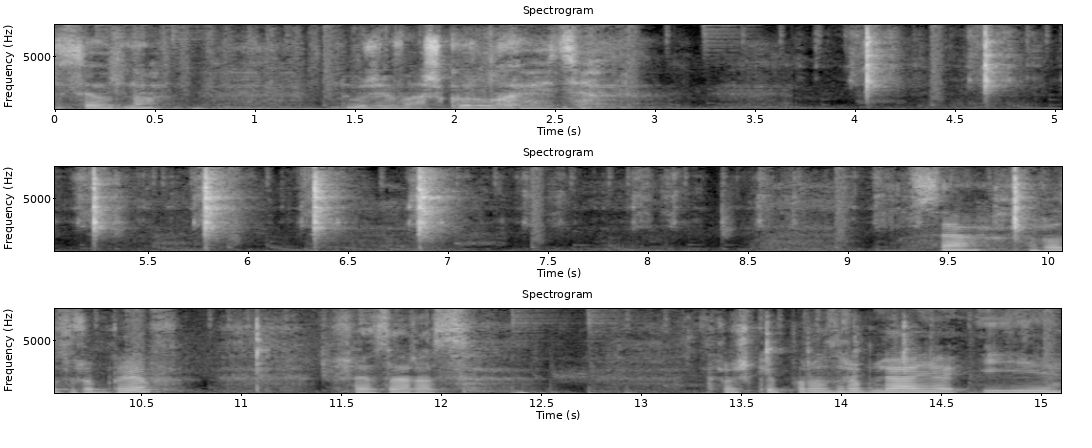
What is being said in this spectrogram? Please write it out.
все одно дуже важко рухається. Все, розробив. Ще зараз трошки порозробляю і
